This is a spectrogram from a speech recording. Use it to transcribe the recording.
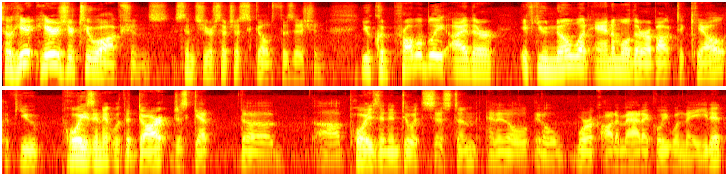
So here, here's your two options. Since you're such a skilled physician, you could probably either, if you know what animal they're about to kill, if you poison it with a dart, just get the uh, poison into its system, and it'll it'll work automatically when they eat it.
